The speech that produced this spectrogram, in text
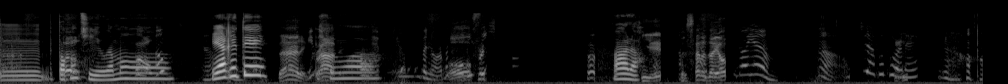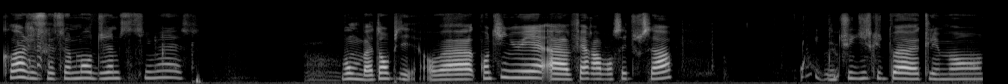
Euh, par contre, il est vraiment... Mais arrêtez C'est moi. Voilà. Quoi Je serai seulement deuxième trimestre. Bon, bah tant pis. On va continuer à faire avancer tout ça. tu discutes pas avec Clément.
